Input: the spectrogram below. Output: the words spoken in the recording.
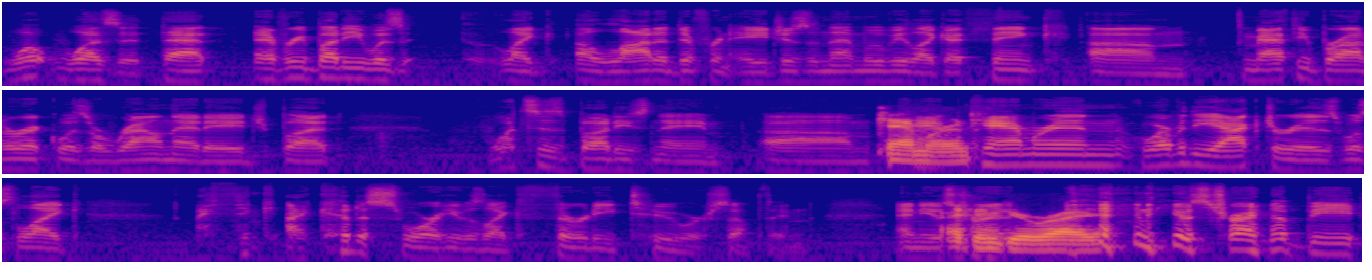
what was it that everybody was like a lot of different ages in that movie. Like I think um, Matthew Broderick was around that age, but what's his buddy's name? Um, Cameron. Cameron, whoever the actor is, was like, I think I could have swore he was like 32 or something, and he was. I trying think you're right. and he was trying to be,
